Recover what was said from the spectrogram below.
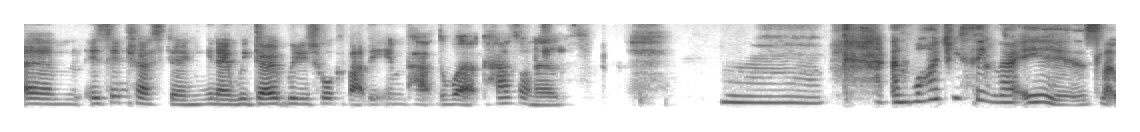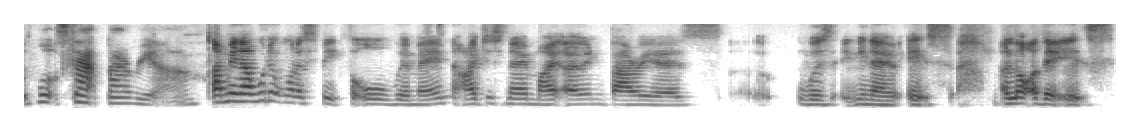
um, it's interesting. You know, we don't really talk about the impact the work has on us. Mm. And why do you think that is? Like, what's that barrier? I mean, I wouldn't want to speak for all women. I just know my own barriers was, you know, it's a lot of it. It's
